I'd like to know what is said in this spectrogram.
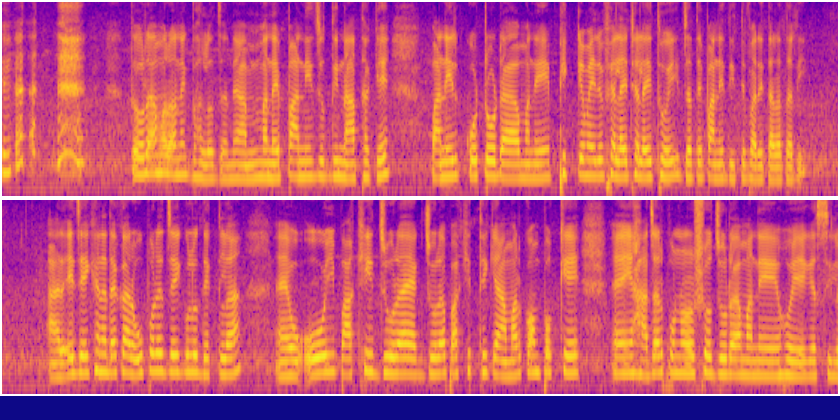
তো ওরা আমার অনেক ভালো জানে। আমি মানে পানি যদি না থাকে পানির কোটোটা মানে ফিক্কে মেরে ফেলাই ঠেলাই থই যাতে পানি দিতে পারি তাড়াতাড়ি। আর এই যে এখানে দেখো, আর উপরে যেইগুলো দেখলা ওই পাখির জোড়া, এক জোড়া পাখির থেকে আমার কমপক্ষে হাজার পনেরোশো জোড়া মানে হয়ে গেছিল।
